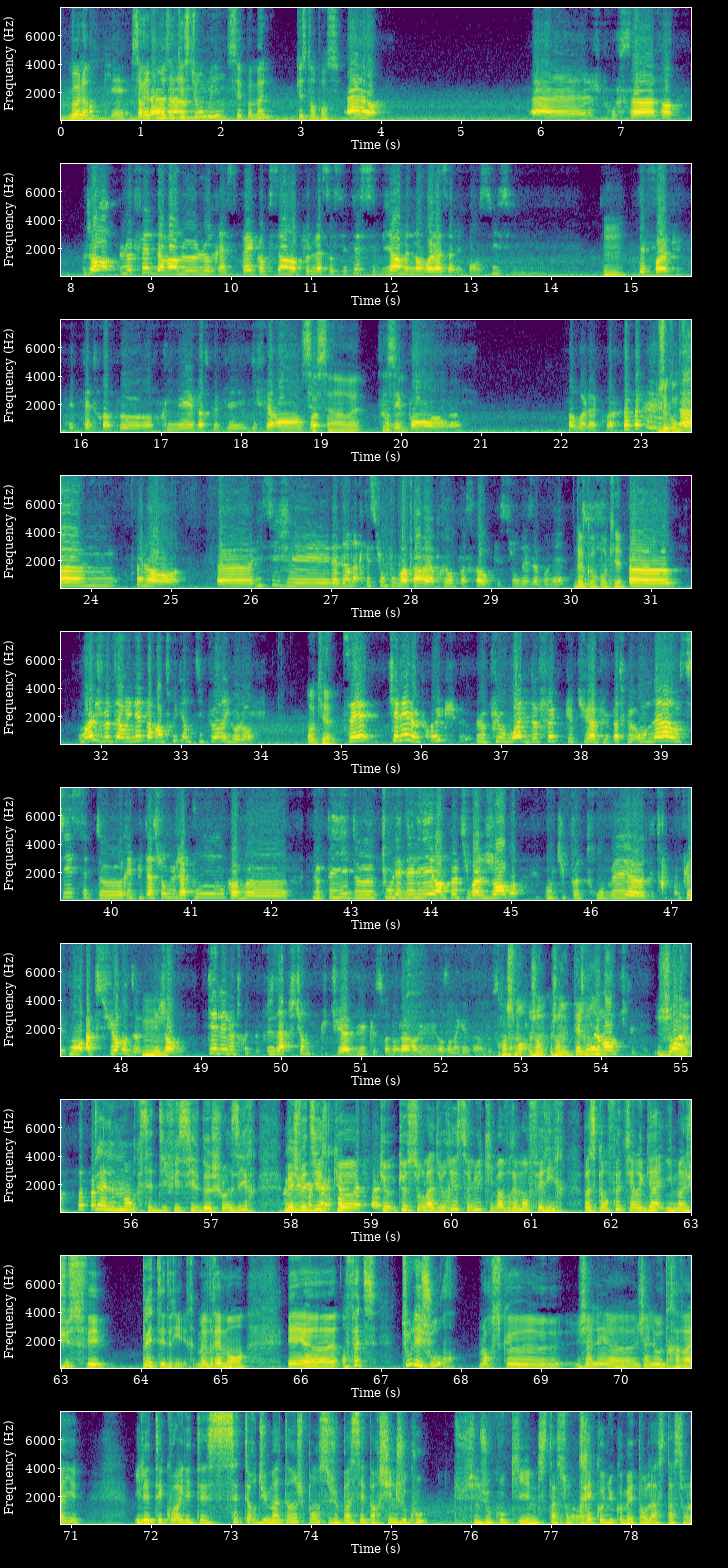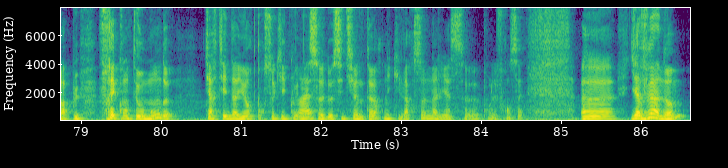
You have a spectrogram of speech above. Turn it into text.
Voilà. Ça répond à ta Euh, question, oui C'est pas mal Qu'est-ce que t'en penses? Alors, euh, je trouve ça, enfin, genre le fait d'avoir le, le respect comme ça un peu de la société, c'est bien. Maintenant, voilà, ça dépend aussi si Hmm, des fois tu es peut-être un peu opprimé parce que tu es différent. C'est ça, Enfin, ouais. Tout ça. dépend. euh, Enfin voilà quoi. Je comprends. Alors, euh, ici j'ai la dernière question pour ma part et après on passera aux questions des abonnés. D'accord, ok. Euh, moi je veux terminer par un truc un petit peu rigolo. Ok. C'est quel est le truc le plus what the fuck que tu as vu? Parce qu'on a aussi cette euh, réputation du Japon comme le pays de tous les délires, un peu, tu vois, le genre où tu peux trouver des trucs complètement absurdes. Et genre, quel est le truc le plus absurde que tu as vu, que ce soit dans la rue, dans un magasin Franchement, j'en ai tellement, vraiment, j'en ai tellement que c'est difficile de choisir. Mais je veux dire que, que, que sur la durée, celui qui m'a vraiment fait rire, parce qu'en fait, il y a un gars, il m'a juste fait péter de rire, mais vraiment. hein. Et euh, en fait, tous les jours, lorsque j'allais euh, j'allais au travail, il était quoi? Il était 7h du matin, je pense. Je passais par Shinjuku. Shinjuku, qui est une station très connue comme étant la station la plus fréquentée au monde. Quartier d'ailleurs, pour ceux qui connaissent, de City Hunter, Nicky Larson, alias euh, pour les Français. Euh, Il y avait un homme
